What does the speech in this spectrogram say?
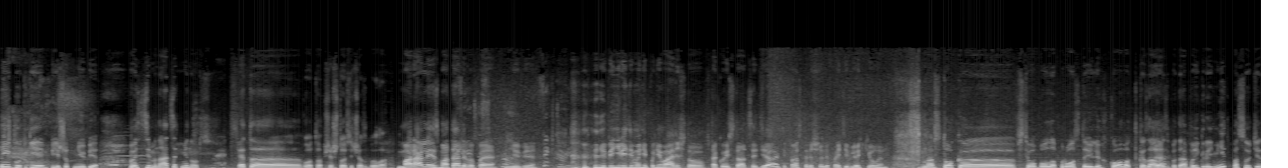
И Good Game пишут Ньюби. 18 минут. Это вот вообще что сейчас было? Морально измотали ВП Ньюби. Ньюби, видимо, не понимали, что в такой ситуации делать, и просто решили пойти в легкий улын. Настолько все было просто и легко, вот казалось Да? бы, да, выиграй мид, по сути,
